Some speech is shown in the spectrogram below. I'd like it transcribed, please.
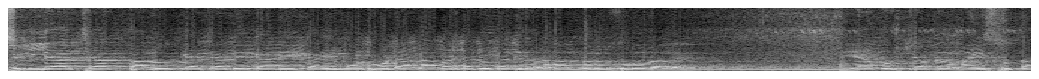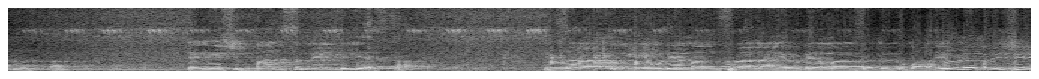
जिल्ह्याच्या तालुक्याच्या ठिकाणी काही मोठमोठ्या गावाच्या ठिकाणी धर्मांतरण सुरू झाले या गोष्टी आपल्याला माहीत सुद्धा नसतात. त्यांनी अशी माणसं नेमलेली असतात. जा तुम्ही एवढ्या माणसं आणा एवढ्या माणसाचे तुम्हाला एवढे पैसे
